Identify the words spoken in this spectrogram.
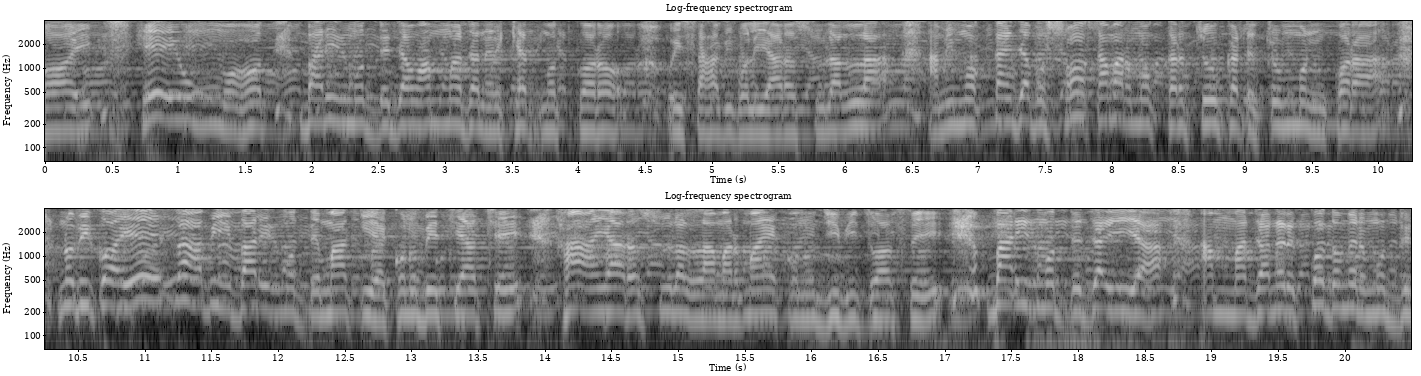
হয়। হে উম্মত, বাড়ির মধ্যে যাও, আম্মা জানের খেদমত করো। ওই সাহাবি বলি আর আল্লাহ আমি মক্কায় যাব, শখ আমার মক্কার চৌকাটে চুম্বন করা। নবী কয়, এ সাহাবি, বাড়ির মধ্যে মা কি এখনও বেঁচে আছে? হ্যাঁ ইয়া রাসূলুল্লাহ, আমার মা এখনও জীবিত আছে। বাড়ির মধ্যে যাইয়া আম্মা জানের কদমের মধ্যে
